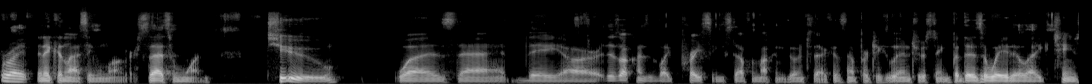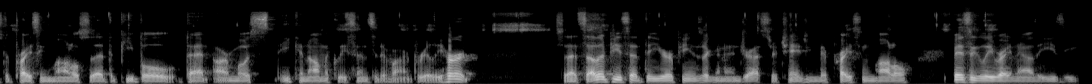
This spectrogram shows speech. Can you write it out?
right, then it can last even longer. So that's one. Two was that they are there's all kinds of like pricing stuff. I'm not gonna go into that because it's not particularly interesting, but there's a way to like change the pricing model so that the people that are most economically sensitive aren't really hurt so that's the other piece that the Europeans are going to address. They're changing their pricing model. Basically, right now, the easy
